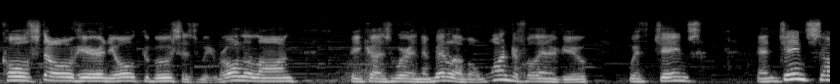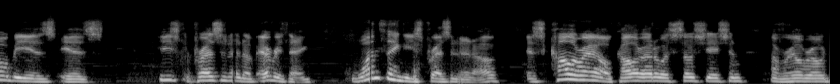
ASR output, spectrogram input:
coal stove here in the old caboose as we roll along because we're in the middle of a wonderful interview with James. And James Souby is is he's the president of everything. One thing he's president of is ColoRail, Colorado Association of railroad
